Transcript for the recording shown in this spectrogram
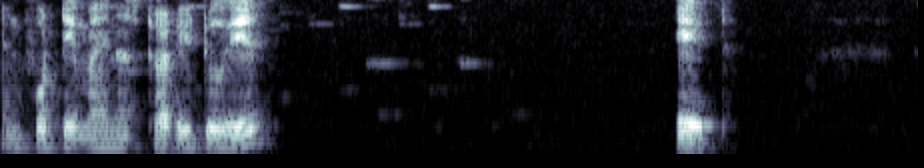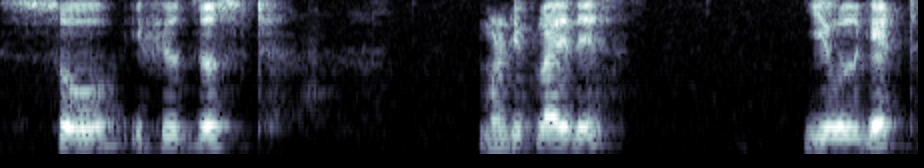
and 40 minus 32 is 8 so if you just multiply this you will get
